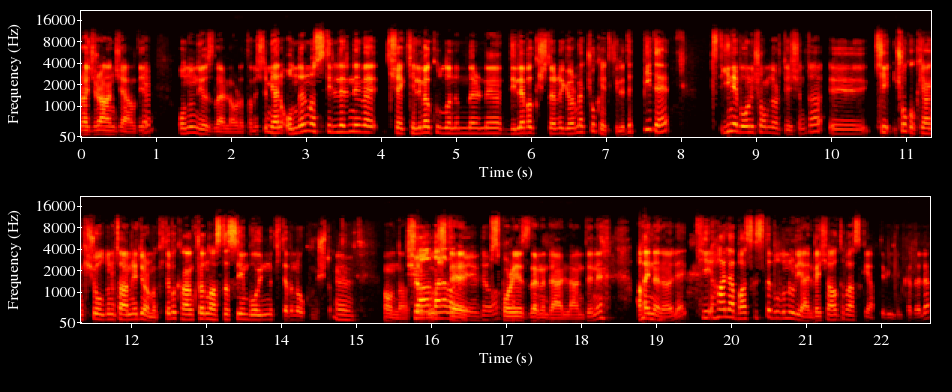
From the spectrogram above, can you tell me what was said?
Roger Angel diye. Onun yazılarıyla orada tanıştım. Yani onların o stillerini ve şey kelime kullanımlarını, dile bakışlarını görmek çok etkiledi. Bir de yine bu 13-14 yaşında e, ki çok okuyan kişi olduğunu tahmin ediyorum o kitabı. Kankura'nın Hastasıyım Boynunu kitabını okumuştum. Evet. Ondan Şu sonra an bu bana işte evde o. spor yazılarının değerlendiğini. Aynen öyle. Ki hala baskısı da bulunur yani. 5-6 baskı yaptı bildiğim kadarıyla.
